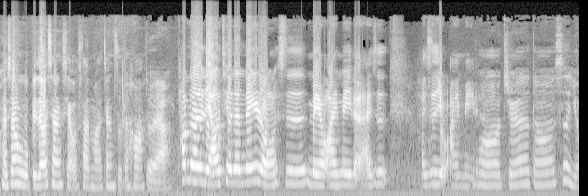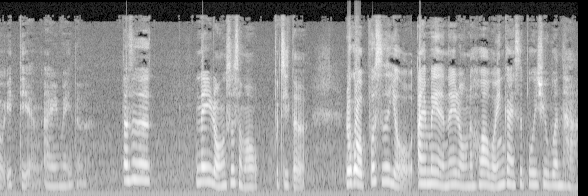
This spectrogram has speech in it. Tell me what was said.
好像我比较像小三吗？这样子的话，对啊。他们聊天的内容是没有暧昧的，还是还是有暧昧的？我觉得是有一点暧昧的，但是内容是什么我不记得。如果不是有暧昧的内容的话，我应该是不会去问他。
